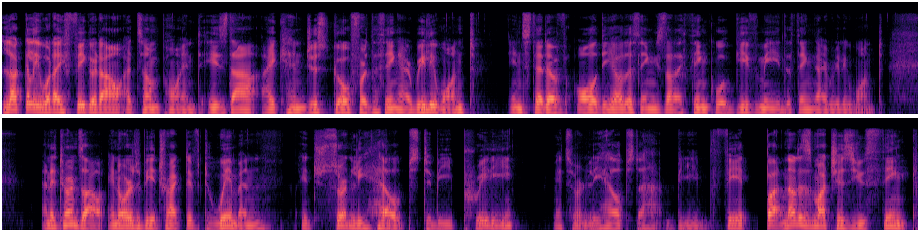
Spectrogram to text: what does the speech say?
Luckily, what I figured out at some point is that I can just go for the thing I really want instead of all the other things that I think will give me the thing I really want. And it turns out, in order to be attractive to women, it certainly helps to be pretty it certainly helps to be fit, but not as much as you think.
